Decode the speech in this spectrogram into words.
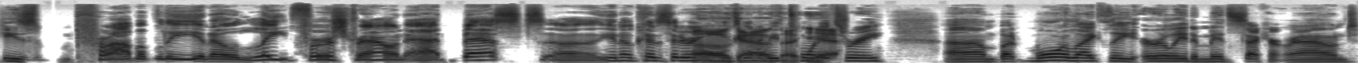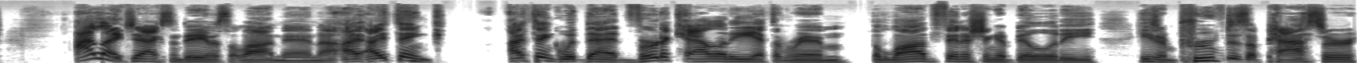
he's probably you know late first round at best uh, you know considering oh, he's going to be 23 yeah. um, but more likely early to mid second round i like jackson davis a lot man i, I think i think with that verticality at the rim the lob finishing ability. He's improved as a passer,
